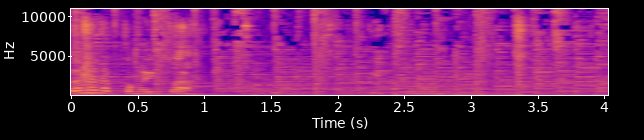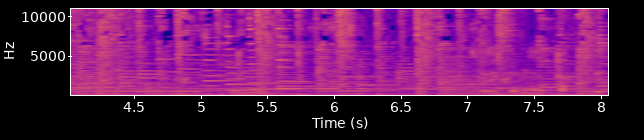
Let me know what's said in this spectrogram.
Sana nagkamay ka. So, ito nga pakit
